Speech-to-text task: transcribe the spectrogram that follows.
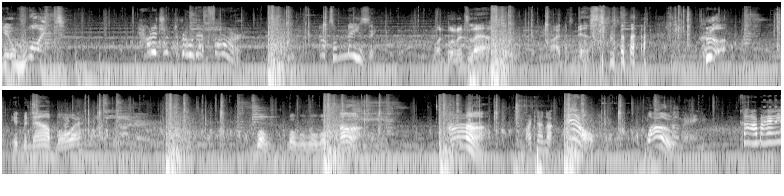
You what? How did you throw that far? That's amazing. One bullet left. I'd have missed. Hit me now, boy. Whoa, whoa, whoa, whoa, whoa. Uh. Uh. Why can I not? Ow! Whoa! Coming!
